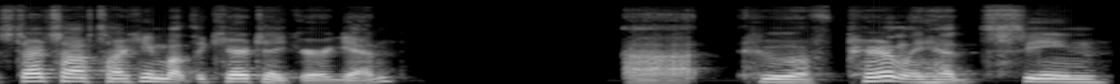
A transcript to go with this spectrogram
starts off talking about the caretaker again, uh, who apparently had seen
